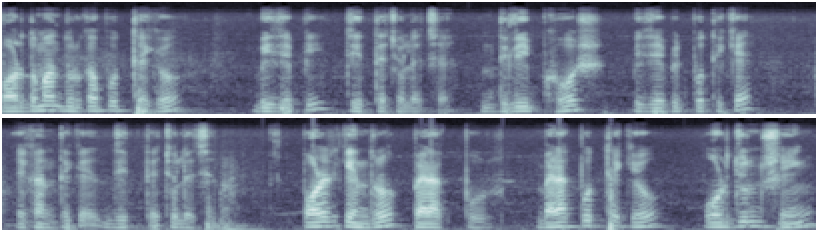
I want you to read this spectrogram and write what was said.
বর্ধমান দুর্গাপুর থেকেও বিজেপি জিততে চলেছে। দিলীপ ঘোষ বিজেপির প্রতীকে এখান থেকে জিততে চলেছেন। পরের কেন্দ্র ব্যারাকপুর। ব্যারাকপুর থেকেও অর্জুন সিং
